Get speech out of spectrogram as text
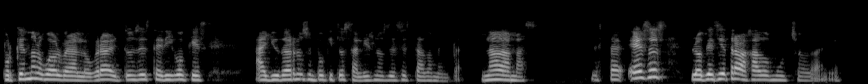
¿Por qué no lo voy a volver a lograr? Entonces te digo que es ayudarnos un poquito a salirnos de ese estado mental. Nada más. eso es lo que sí he trabajado mucho, Daniel.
